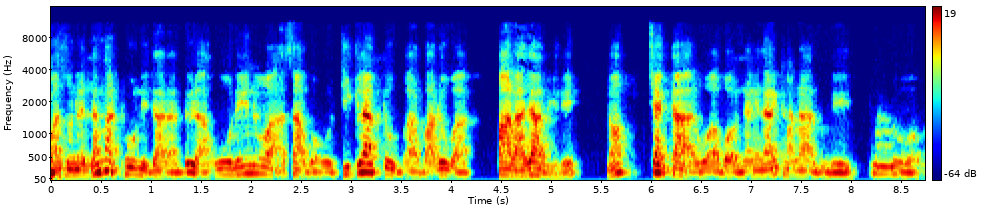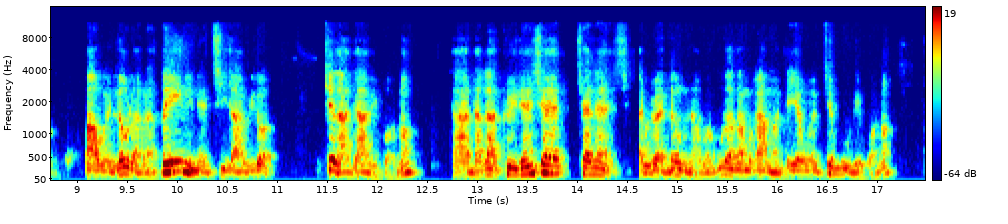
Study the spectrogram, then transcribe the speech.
မှာဆိုရင်လက်မှတ်ထိုးနေကြတာတွေ့တာဟိုတင်းတော့အစပေါ့ဟိုဒီ club တို့ဘာဘာတို့ပါပါလာကြပြီလေ နော်ချက်ကဟိုပေါ့နိုင်ငံသားဌာနလူတွေဟိုပါဝင်လောက်လာတာသိအနေနဲ့ခြီလာပြီးတော့ဖြစ်လာကြပြီပေါ့နော်ဒါဒါက credential challenge အတွက်လုပ်နေတာပေါ့ကုလသမဂ္ဂမှာတရားဝင်ဖြစ်မှုတွေပေါ့နော်ဘ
